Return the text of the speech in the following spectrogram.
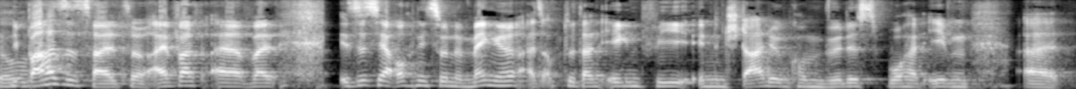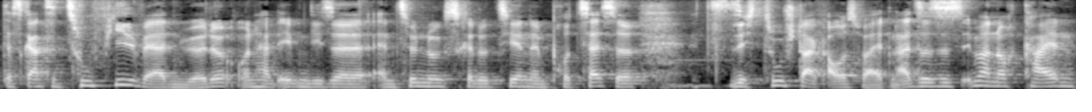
die Basis halt so. Einfach, äh, weil es ist ja auch nicht so eine Menge, als ob du dann irgendwie in ein Stadion kommen würdest, wo halt eben äh, das Ganze zu viel werden würde und halt eben diese entzündungsreduzierenden Prozesse sich zu stark ausweiten. Also es ist immer noch kein,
